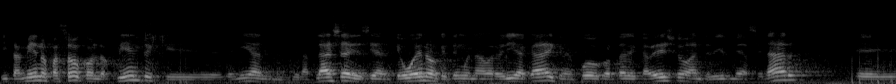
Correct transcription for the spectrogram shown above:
Y también nos pasó con los clientes que venían de la playa y decían, qué bueno que tengo una barbería acá y que me puedo cortar el cabello antes de irme a cenar. Eh,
